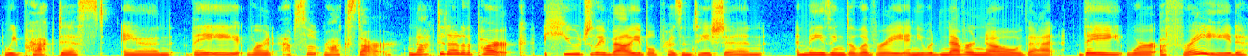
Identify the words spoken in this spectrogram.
and we practiced and they were an absolute rock star. Knocked it out of the park. Hugely valuable presentation amazing delivery, and you would never know that they were afraid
